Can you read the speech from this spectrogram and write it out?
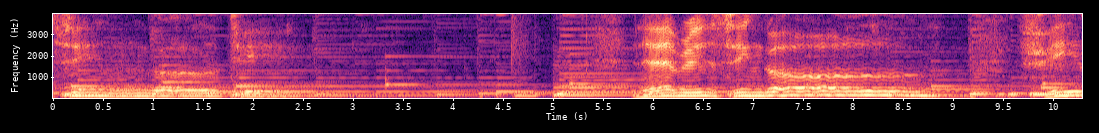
Single tear, in every single feeling.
